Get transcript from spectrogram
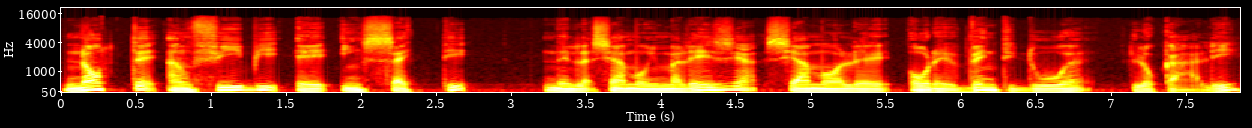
Notte, anfibi e insetti. Nel, siamo in Malesia, siamo alle ore 22 locali,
